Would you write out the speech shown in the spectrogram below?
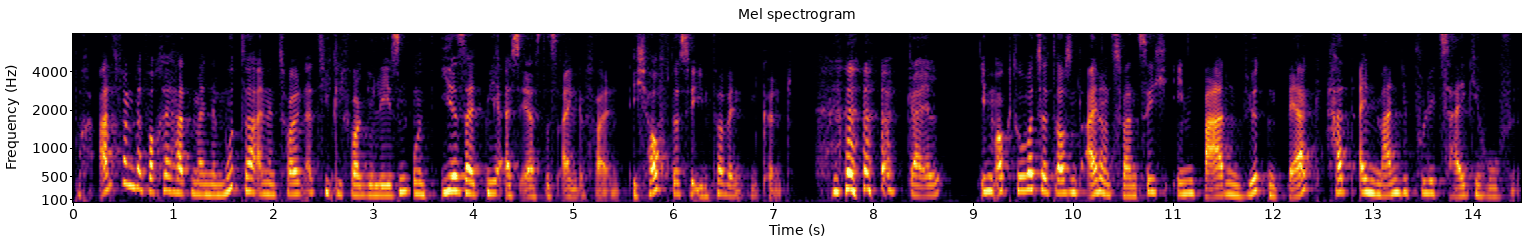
Doch Anfang der Woche hat meine Mutter einen tollen Artikel vorgelesen und ihr seid mir als erstes eingefallen. Ich hoffe, dass ihr ihn verwenden könnt. Geil. Im Oktober 2021 in Baden-Württemberg hat ein Mann die Polizei gerufen.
